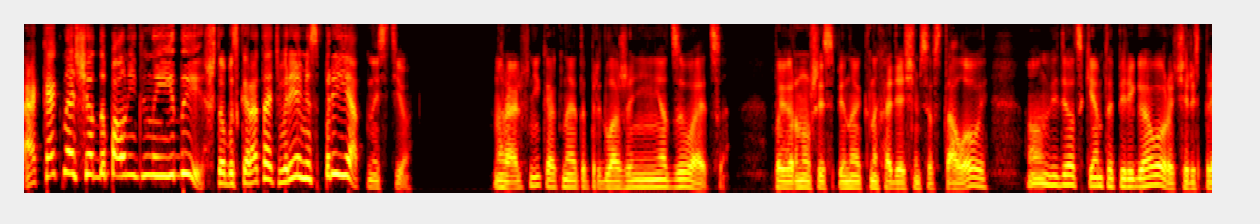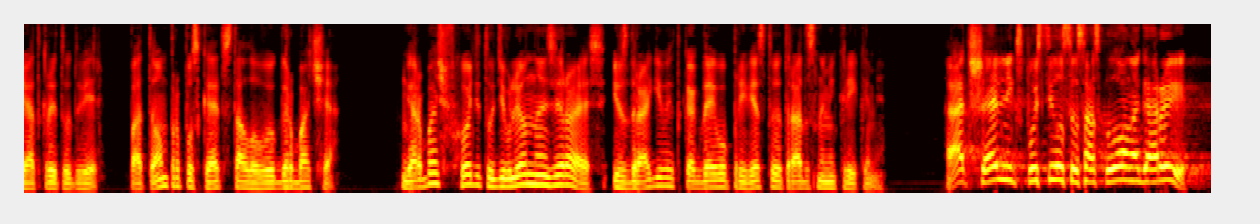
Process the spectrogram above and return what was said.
«А как насчет дополнительной еды, чтобы скоротать время с приятностью?» Ральф никак на это предложение не отзывается. Повернувшись спиной к находящимся в столовой, он ведет с кем-то переговоры через приоткрытую дверь. Потом пропускает в столовую Горбача. Горбач входит, удивленно озираясь, и вздрагивает, когда его приветствуют радостными криками. «Отшельник спустился со склона горы!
